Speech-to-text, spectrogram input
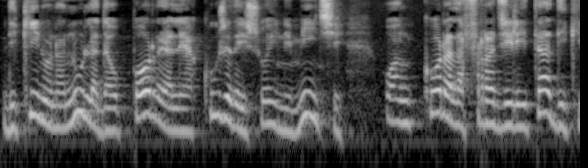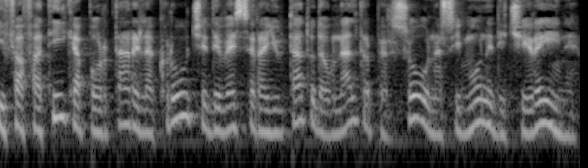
di chi non ha nulla da opporre alle accuse dei suoi nemici, o ancora la fragilità di chi fa fatica a portare la croce e deve essere aiutato da un'altra persona, Simone di Cirene.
